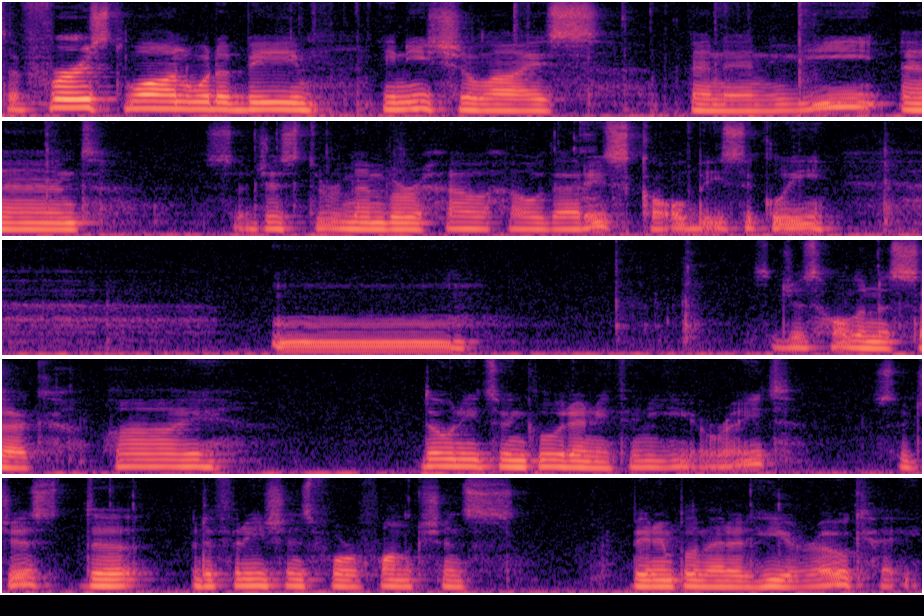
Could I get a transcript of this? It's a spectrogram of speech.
the first one would be initialize NNUE and so just to remember how, how that is called basically. Um, so just hold on a sec. I don't need to include anything here right so just the definitions for functions been implemented here. Okay,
